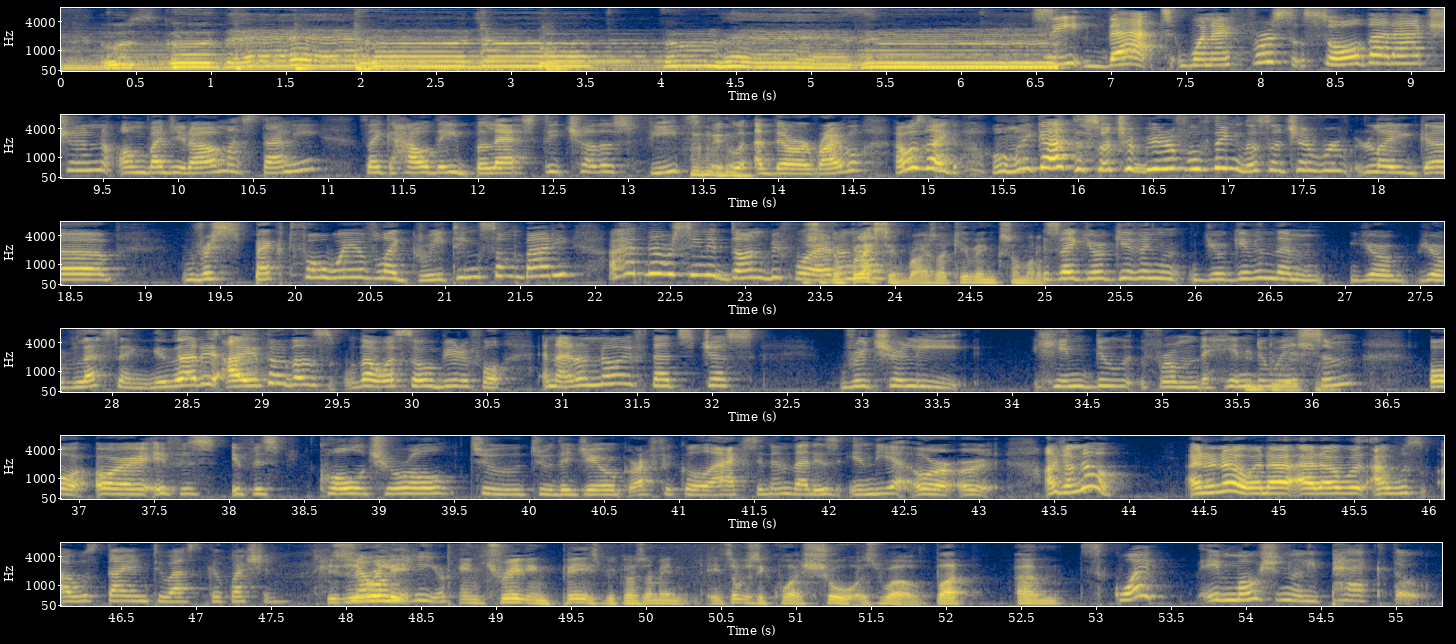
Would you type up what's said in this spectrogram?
See that when I first saw that action on Bajirao Mastani it's like how they blessed each other's feet at their arrival. I was like, oh my god, that's such a beautiful thing. That's such a re- like uh, respectful way of like greeting somebody. I had never seen it done before. It's like a don't blessing, know. right? It's like giving someone. A, It's like you're giving you're giving them your your blessing. That is, I thought that's that was so beautiful, and I don't know if that's just ritually Hindu from the Hinduism, or or if it's if it's cultural to to the geographical accident that is India, or or I don't know. I don't know, and I and I was I was I was dying to ask a question. This is now really intriguing piece because I mean it's obviously quite short as well, but um, It's quite emotionally packed, though.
